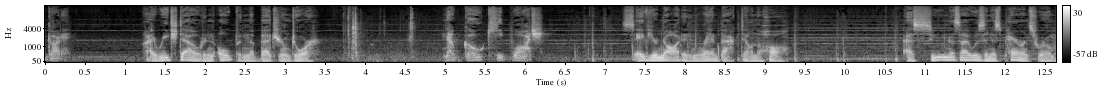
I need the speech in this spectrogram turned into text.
Got it. I reached out and opened the bedroom door. Now go keep watch. Xavier nodded and ran back down the hall. As soon as I was in his parents' room,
